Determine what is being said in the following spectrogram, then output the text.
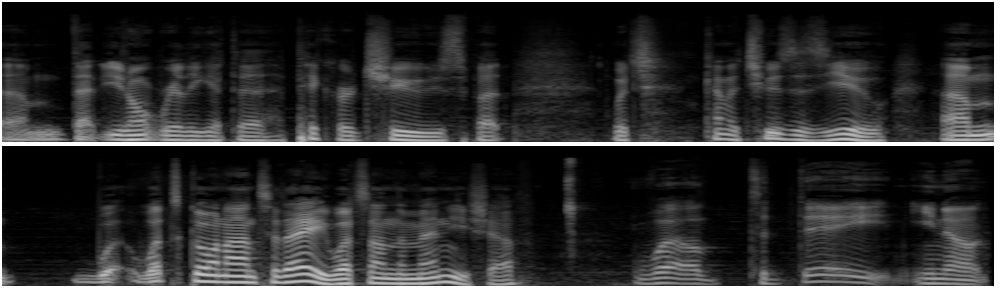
um, that you don't really get to pick or choose, but which kind of chooses you. Um, wh- what's going on today? What's on the menu, chef? Well, today, you know,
